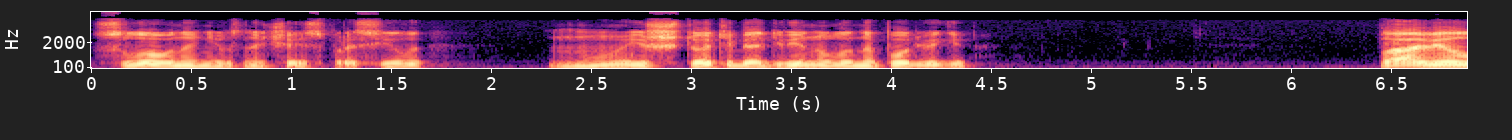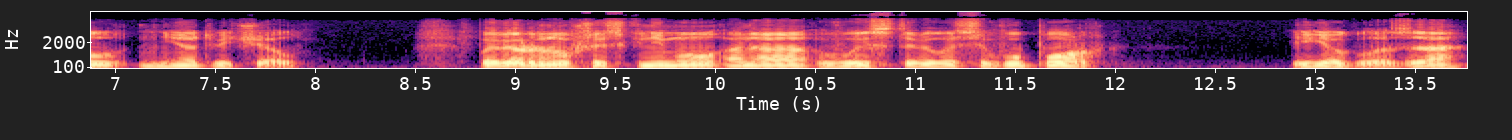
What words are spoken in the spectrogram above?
словно невзначай спросила, «Ну и что тебя двинуло на подвиги?» Павел не отвечал. Повернувшись к нему, она выставилась в упор. Ее глаза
